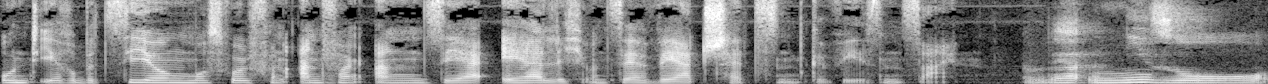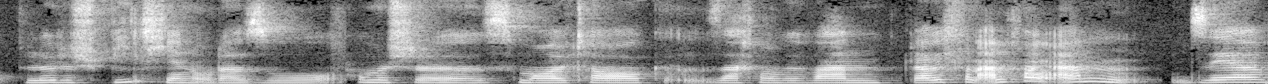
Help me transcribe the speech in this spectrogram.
und ihre Beziehung muss wohl von Anfang an sehr ehrlich und sehr wertschätzend gewesen sein. Wir hatten nie so blöde Spielchen oder so komische Smalltalk-Sachen. Wir waren, glaube ich, von Anfang an sehr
